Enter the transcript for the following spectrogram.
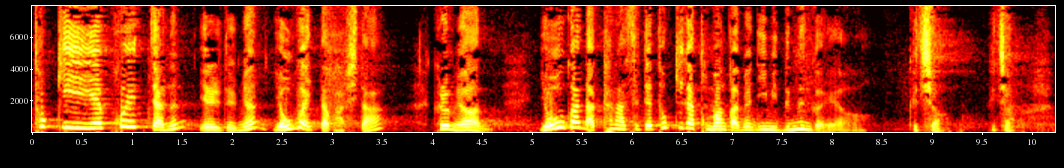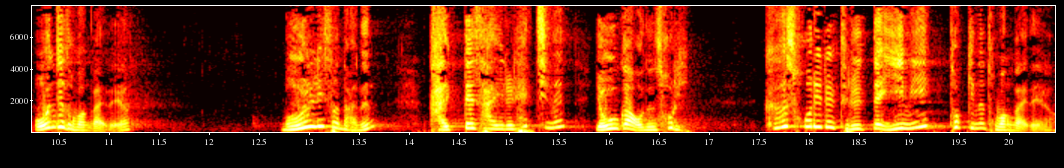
토끼의 포획자는 예를 들면 여우가 있다고 합시다. 그러면 여우가 나타났을 때 토끼가 도망가면 이미 늦는 거예요. 그쵸? 그쵸? 언제 도망가야 돼요? 멀리서 나는 갈대 사이를 헤치는 여우가 오는 소리. 그 소리를 들을 때 이미 토끼는 도망가야 돼요.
